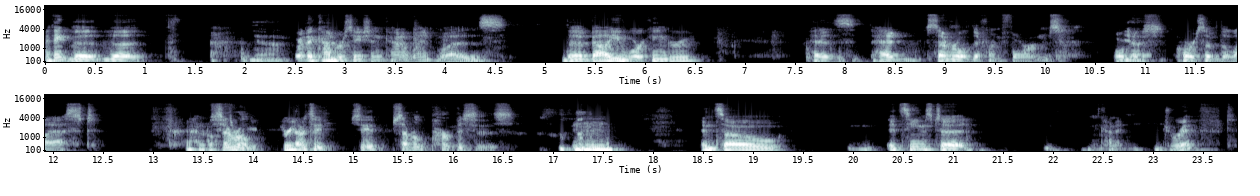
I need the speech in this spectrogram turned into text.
I think the the yeah. where the conversation kind of went was the value working group has had several different forms over Yes. the course of the last I don't know, Several- three- three- I would say say several purposes. Mhm. And so it seems to kind of drift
